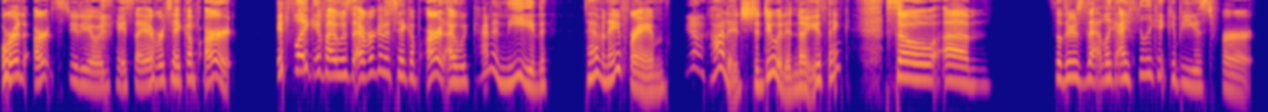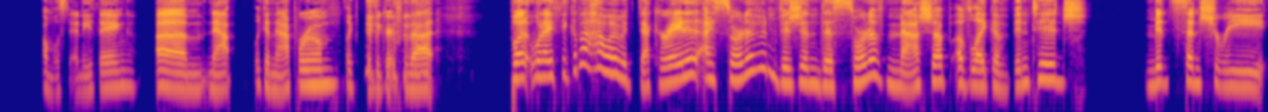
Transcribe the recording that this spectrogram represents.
or an art studio in case I ever take up art. It's like if I was ever going to take up art, I would kind of need to have an A-frame Yeah. cottage to do it in, don't you think? So um so there's that like I feel like it could be used for almost anything. Um nap like a nap room, like that'd be great for that. But when I think about how I would decorate it, I sort of envision this sort of mashup of like a vintage mid-century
